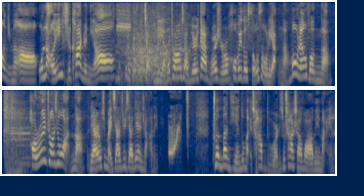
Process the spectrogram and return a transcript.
诉你们啊，我姥爷一直看着你啊。”整的呀，那装修小哥干活的时候后背都嗖嗖凉啊，冒凉风啊。好容易装修完呐，俩人又去买家具家电啥的。转半天都买差不多了，就差沙发没买了。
